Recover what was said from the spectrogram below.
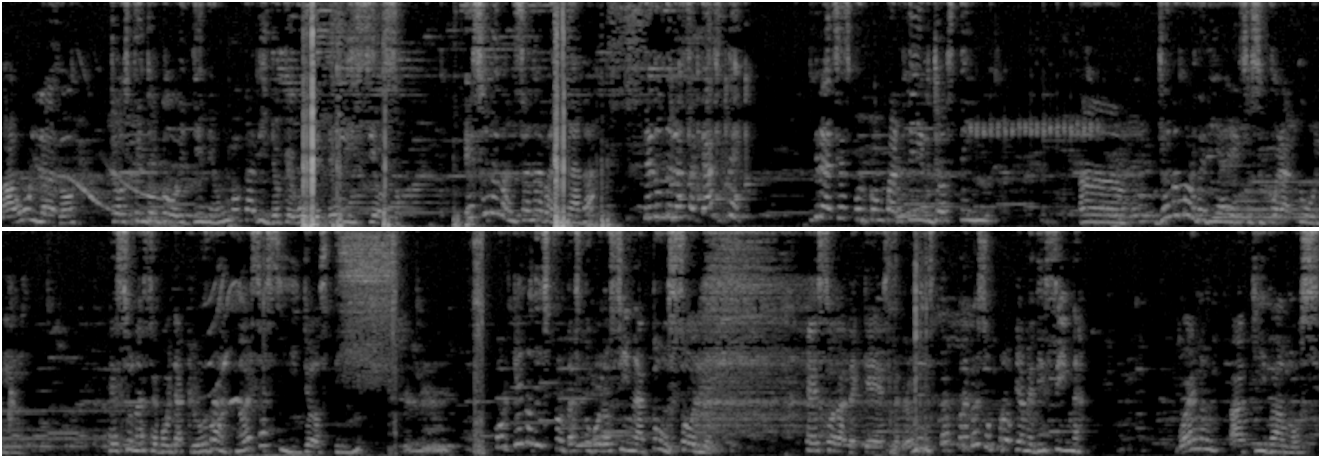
A un lado, Justin llegó y tiene un bocadillo que huele delicioso. ¿Es una manzana bañada? ¿De dónde la sacaste? Gracias por compartir, Justin. Ah, yo no mordería eso si fuera Lee. Es una cebolla cruda, ¿no es así, Justin? ¿Por qué no disfrutas tu golosina tú solo? Es hora de que este bromista pruebe su propia medicina. Bueno, aquí vamos.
